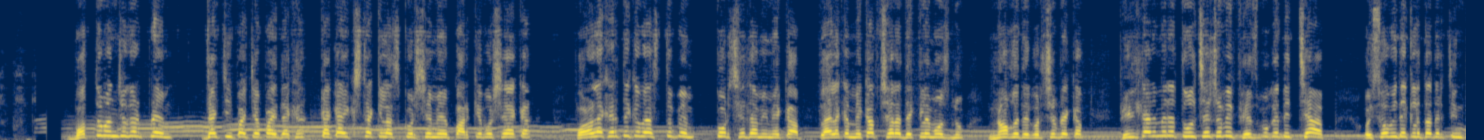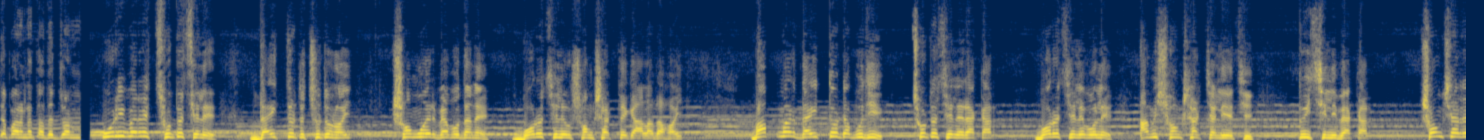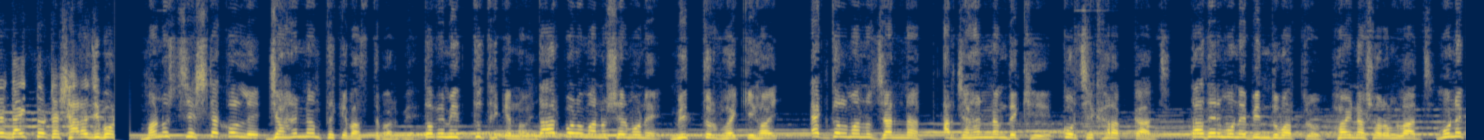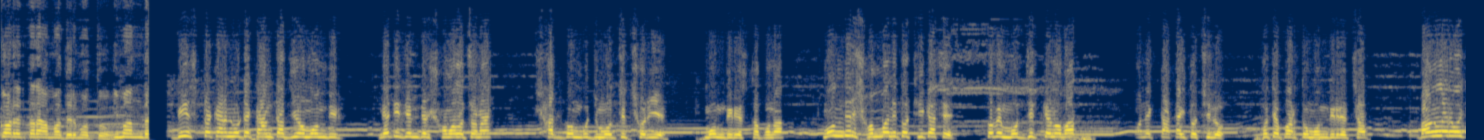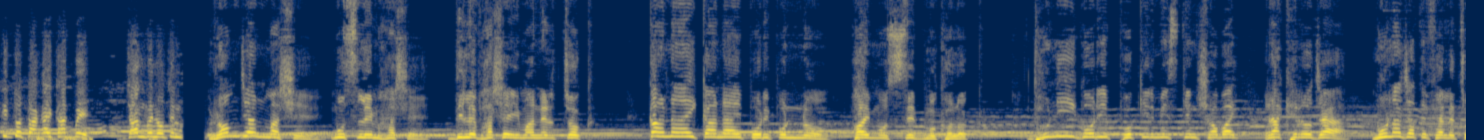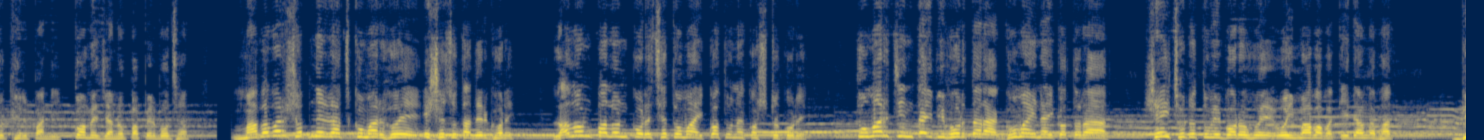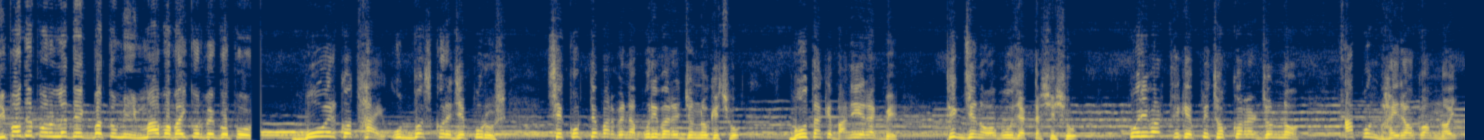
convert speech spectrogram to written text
বর্তমান যুগের প্রেম যাই চিপাই চাপাই দেখা কাকা এক্সট্রা ক্লাস করছে মেয়ে পার্কে বসে একা। পড়ালেখার থেকে ব্যস্ত প্রেম করছে দামি মেকআপ লাইলাকে মেকআপ ছাড়া দেখলে মজনু নগদে করছে ব্রেকআপ ফিল্টার মেরে তুলছে ছবি ফেসবুকে দিচ্ছে আপ ওই ছবি দেখলে তাদের চিনতে পারে না তাদের জন্ম। পরিবারের ছোট ছেলে দায়িত্বটা ছোট নয় সময়ের ব্যবধানে বড় ছেলেও সংসার থেকে আলাদা হয়। বাপ মার দায়িত্বটা বুঝি ছোট ছেলের একার বড় ছেলে বলে আমি সংসার চালিয়েছি তুই ছিলি বেকার। সংসারের দায়িত্বটা সারা জীবন মানুষ চেষ্টা করলে জাহার নাম থেকে বাঁচতে পারবে তবে মৃত্যু থেকে নয়। তারপরও মানুষের মনে মৃত্যুর ভয় কি হয়? একদল মানুষ জান্নাত আর জাহান্নাম দেখিয়ে করছে খারাপ কাজ। তাদের মনে বিন্দু মাত্র। হয় না সরম লাজ? মনে করে তারা আমাদের মতো। ইমানদার বিশ টাকার নোটে কান্তাজিও মন্দির। নেটিজেনদের সমালোচনায় সাত গম্বুজ মসজিদ সরিয়ে মন্দির স্থাপনা। মন্দির সম্মানিত ঠিক আছে তবে মসজিদ কেন বাদ? অনেক টাকাই তো ছিল হতে পারতো মন্দিরের চাপ বাংলার ঐতিহ্য টাকাই থাকবে জানবে নতুন রমজান মাসে মুসলিম হাসে দিলে ভাসে ইমানের চোখ। কানায় কানায় পরিপূর্ণ হয় মসজিদ মুখলক। ধনী, গরিব, ফকির, মিসকিন সবাই রাখে রোজা। মোনাজাতে ফেলে চোখের পানি, কমে যেন পাপের বোঝা। মা বাবার স্বপ্নের রাজকুমার হয়ে এসেছ তাদের ঘরে। লালন পালন করেছে তোমায় কত না কষ্ট করে। তোমার চিন্তায় বিভোর তারা, ঘুমায় নাই কত রাত। সেই ছোট তুমি বড় হয়ে ওই মা বাবাকেই দাও না ভাত। বিপদে পড়লে দেখবা তুমি, মা বাবাই করবে গোপন। বউয়ের কথায় উদ্বাস করে যে পুরুষ, সে করতে পারবে না পরিবারের জন্য কিছু। বউ তাকে বানিয়ে রাখবে ঠিক যেন অবুজ একটা শিশু। পরিবার থেকে পৃথক করার জন্য আপন ভাইরাও কম নয়।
